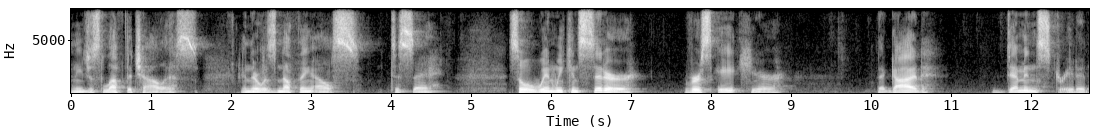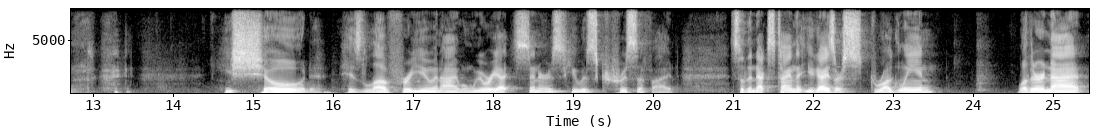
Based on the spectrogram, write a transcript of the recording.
and he just left the chalice, and there was nothing else to say. So when we consider verse 8 here, that God demonstrated, he showed his love for you and I. When we were yet sinners, he was crucified. So the next time that you guys are struggling, whether or not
